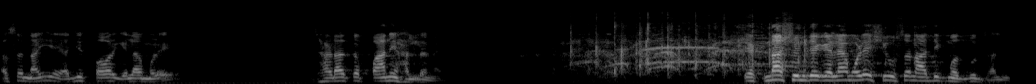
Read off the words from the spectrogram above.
असं नाहीये. अजित पवार गेल्यामुळे झाडाचं पाणी हल्लं नाही. एकनाथ शिंदे गेल्यामुळे शिवसेना अधिक मजबूत झाली.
